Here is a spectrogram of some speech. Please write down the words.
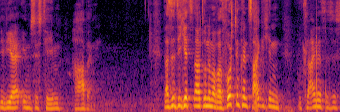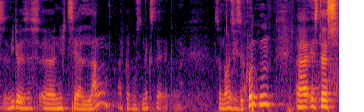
die wir im System haben. Dass Sie sich jetzt darunter mal was vorstellen können, zeige ich Ihnen ein kleines, das ist, Video das ist äh, nicht sehr lang, ich glaube, das nächste, so 90 Sekunden äh, ist es.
